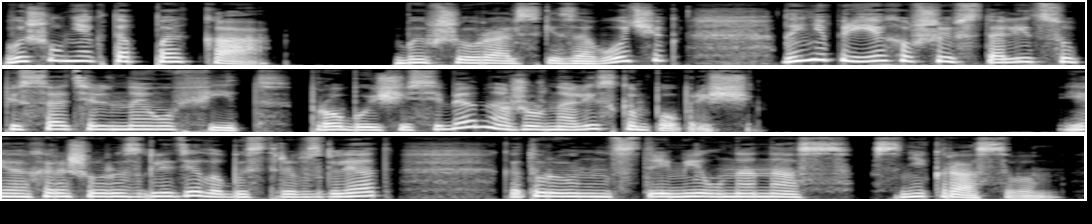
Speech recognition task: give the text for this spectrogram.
вышел некто ПК, бывший уральский заводчик, ныне приехавший в столицу писатель Неофит, пробующий себя на журналистском поприще. Я хорошо разглядела быстрый взгляд, который он стремил на нас с Некрасовым —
